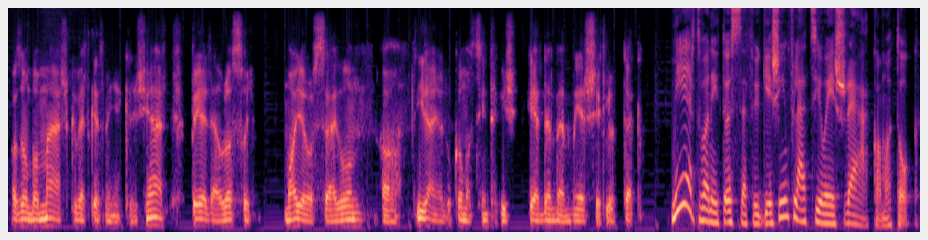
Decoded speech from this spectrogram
azonban más következményekkel is járt, például az, hogy Magyarországon a irányadó kamatszintek is érdemben mérséklődtek. Miért van itt összefüggés infláció és reálkamatok?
